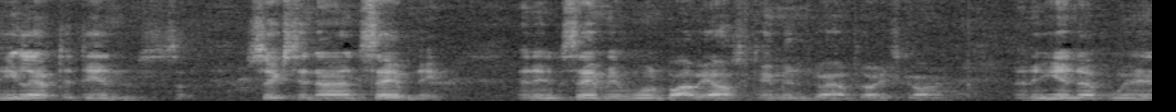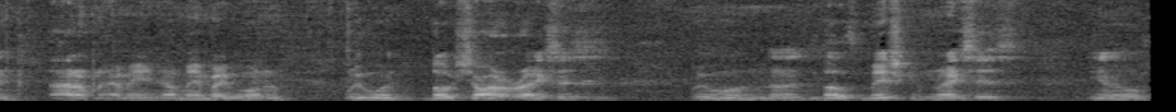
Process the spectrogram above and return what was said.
he left at the end of 69, 70, and then 71, Bobby Allison came in and drive the race car. And he ended up winning, I don't know how many, I remember he won, we won both Charlotte races, we won uh, both Michigan races, you know.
